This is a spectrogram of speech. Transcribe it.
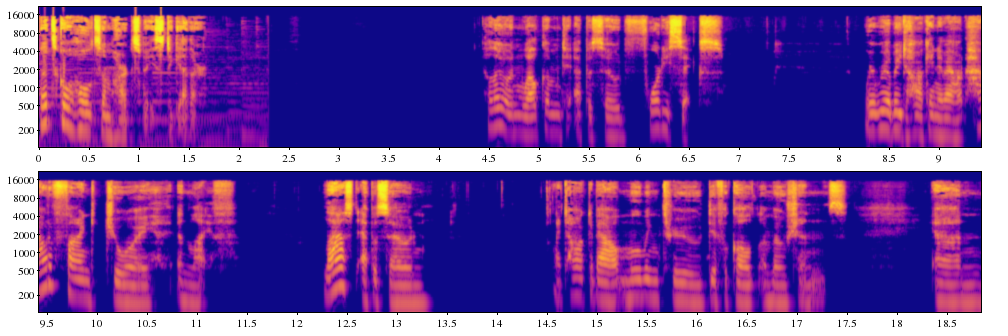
Let's go hold some heart space together. Hello, and welcome to episode 46, where we'll be talking about how to find joy in life. Last episode, I talked about moving through difficult emotions and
